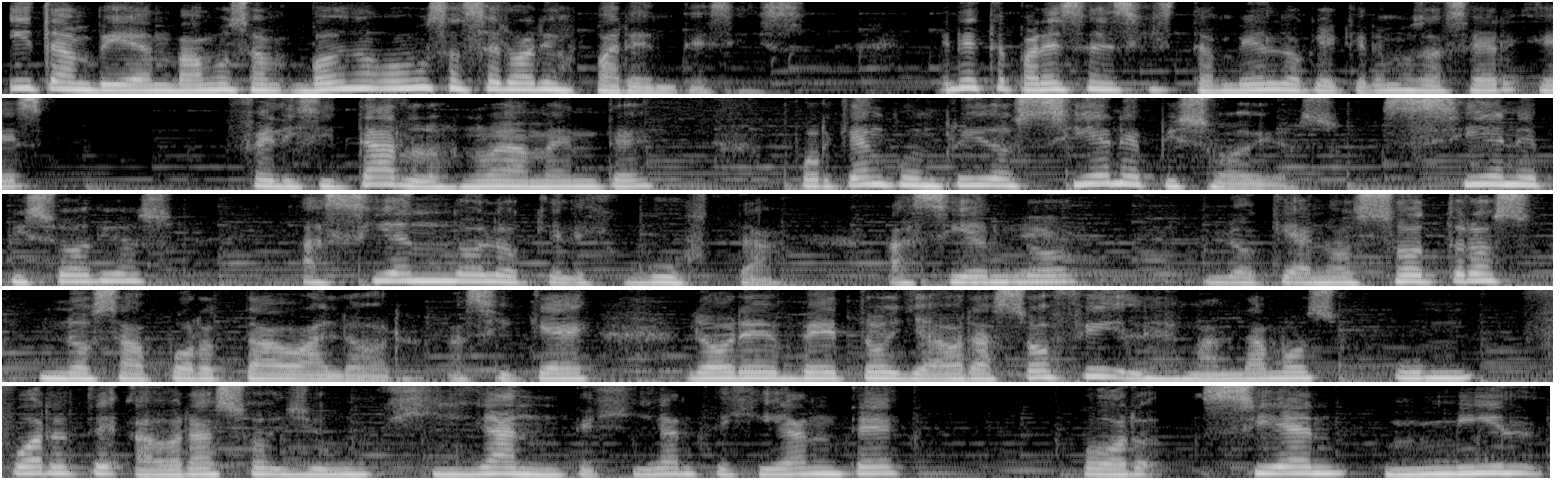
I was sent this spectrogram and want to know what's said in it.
Y también vamos a, vamos a hacer varios paréntesis. En este paréntesis también lo que queremos hacer es felicitarlos nuevamente porque han cumplido 100 episodios. 100 episodios haciendo lo que les gusta, haciendo lo que a nosotros nos aporta valor. Así que Lore, Beto y ahora Sofi, les mandamos un fuerte abrazo y un gigante, gigante, gigante por 100, mil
